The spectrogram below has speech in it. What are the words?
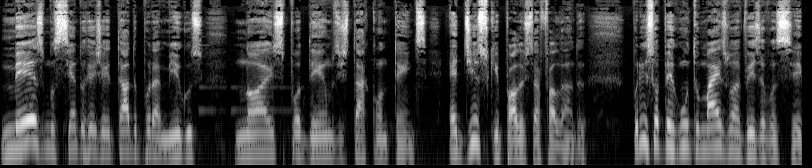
mesmo sendo rejeitado por amigos, nós podemos estar contentes. É disso que Paulo está falando. Por isso eu pergunto mais uma vez a você:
